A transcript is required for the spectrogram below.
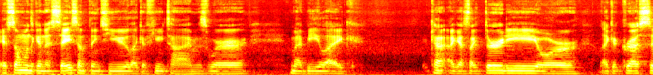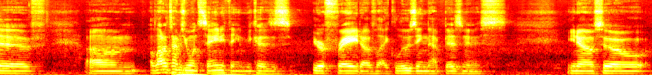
if someone's gonna say something to you like a few times where it might be like kind of, I guess like dirty or like aggressive, um, a lot of times you won't say anything because you're afraid of like losing that business. You know, so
